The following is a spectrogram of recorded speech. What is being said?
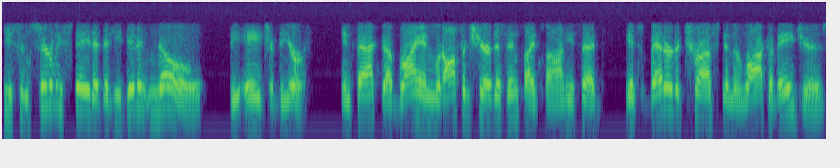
he sincerely stated that he didn't know the age of the Earth. In fact, uh, Bryan would often share this insight on. He said, "It's better to trust in the rock of ages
